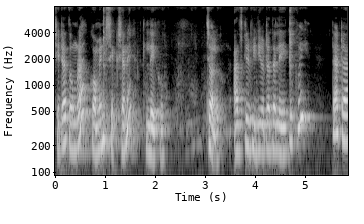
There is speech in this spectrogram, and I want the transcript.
সেটা তোমরা কমেন্ট সেকশানে লেখো। চলো, আজকের ভিডিওটা তাহলে এইটুকুই। টাটা!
